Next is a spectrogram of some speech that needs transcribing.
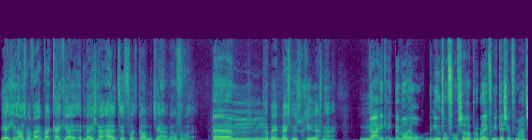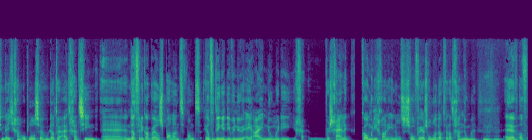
Jeetje Lars, maar waar, waar kijk jij het meest naar uit eh, voor het komend jaar? Of, um, nou ben je het meest nieuwsgierig naar? Nou, ik, ik ben wel heel benieuwd of, of ze dat probleem van die desinformatie een beetje gaan oplossen. Hoe dat eruit gaat zien. Uh, en dat vind ik ook wel heel spannend. Want heel veel dingen die we nu AI noemen, die waarschijnlijk komen die gewoon in onze software zonder dat we dat gaan noemen. Mm -hmm. of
